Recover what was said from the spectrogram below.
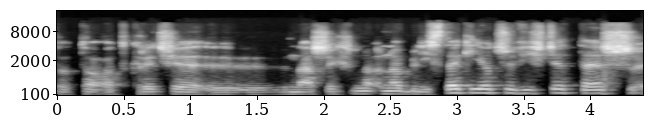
to, to odkrycie naszych no, noblistek i oczywiście też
